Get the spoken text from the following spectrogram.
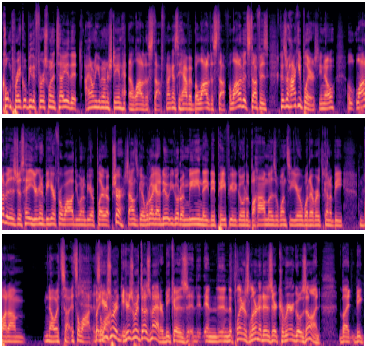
Colton Parayko will be the first one to tell you that I don't even understand a lot of the stuff. I'm not gonna say have it, but a lot of the stuff. A lot of it stuff is because they're hockey players. You know, a lot of it is just hey, you're gonna be here for a while. Do you want to be our player up? Sure, sounds good. What do I got to do? You go to a meeting. They they pay for you to go to Bahamas once a year, whatever it's gonna be. But um, no, it's a, it's a lot. It's But here's lot. where here's where it does matter because and, and the players learn it as their career goes on. But be,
